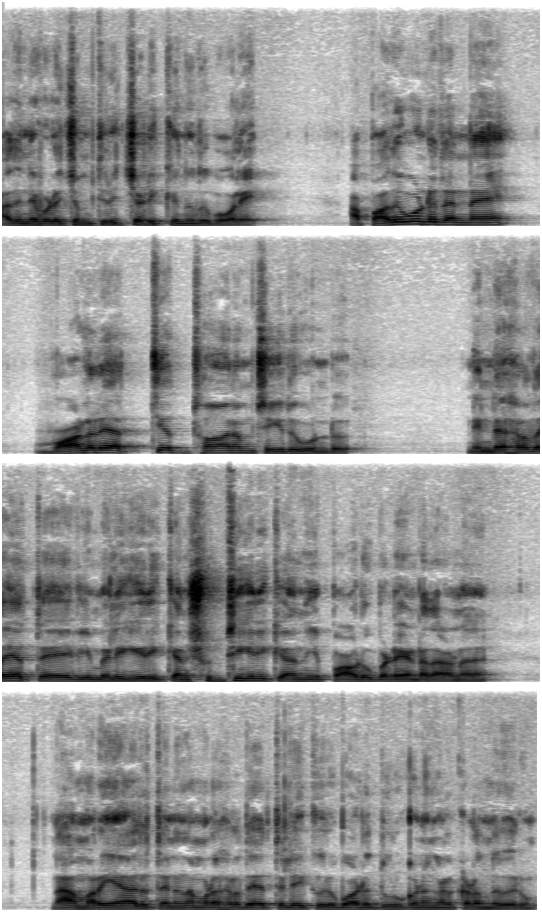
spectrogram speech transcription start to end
അതിന്റെ വെളിച്ചം തിരിച്ചടിക്കുന്നത് പോലെ അപ്പം അതുകൊണ്ട് തന്നെ വളരെ അത്യധ്വാനം ചെയ്തുകൊണ്ട് നിന്റെ ഹൃദയത്തെ വിമലീകരിക്കാൻ ശുദ്ധീകരിക്കാൻ നീ പാടുപെടേണ്ടതാണ്. നാം അറിയാതെ തന്നെ നമ്മുടെ ഹൃദയത്തിലേക്ക് ഒരുപാട് ദുർഗുണങ്ങൾ കടന്നു വരും.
